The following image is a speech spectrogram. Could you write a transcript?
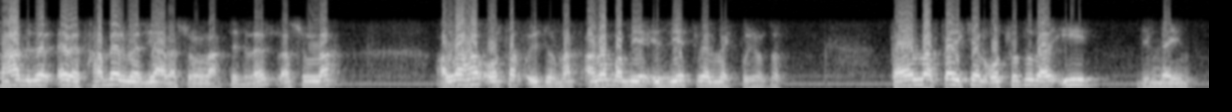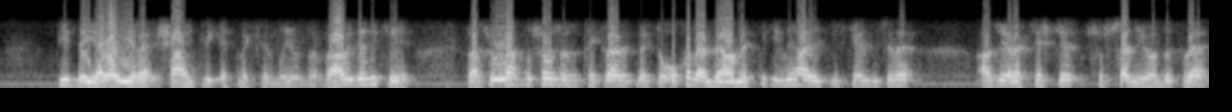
Sahabiler evet haber ver ya Resulullah dediler. Resulullah Allah'a ortak uydurmak, ana babaya eziyet vermek buyurdu. Dayanmaktayken oturdu da iyi dinleyin. Bir de yalan yere şahitlik etmektir buyurdu. Ravi dedi ki Resulullah bu son sözü tekrar etmekte o kadar devam etti ki nihayet biz kendisine acıyarak keşke sussa diyorduk ve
